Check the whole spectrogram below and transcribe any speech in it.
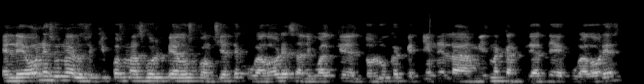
El León es uno de los equipos más golpeados con siete jugadores, al igual que el Toluca, que tiene la misma cantidad de jugadores.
